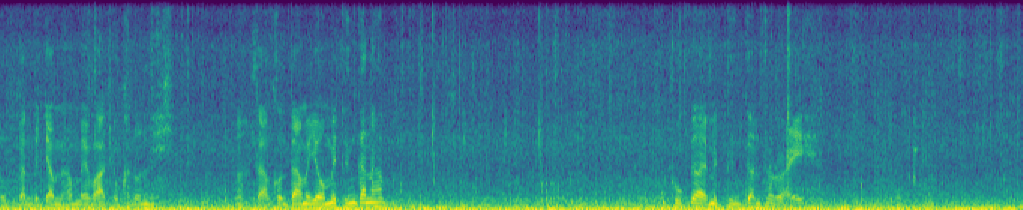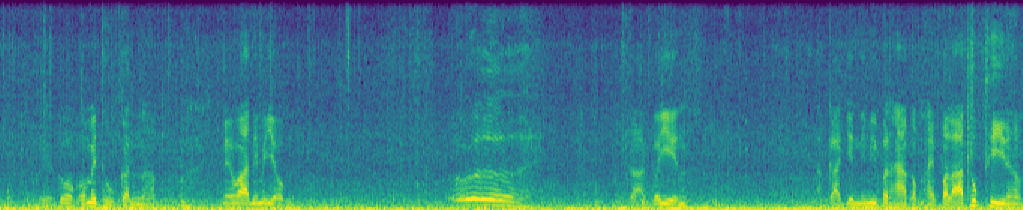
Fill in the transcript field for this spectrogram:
ลบกันประจำนะครับ ไม่ว่ากับถนนนี้ต่างคนต่างไม่ยอมไม่ถึงกันนะครับ ถูกได้ไม่ถึงกันเท่าไหร่ก็ก็ไม่ถูกกันนะครับ ไม่ว่านี่ไม่ยอมเอ้ย อากาศก็เย็น อากาศเย็นนี่มีปัญหากับไหปลาร้าทุกทีนะครับ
